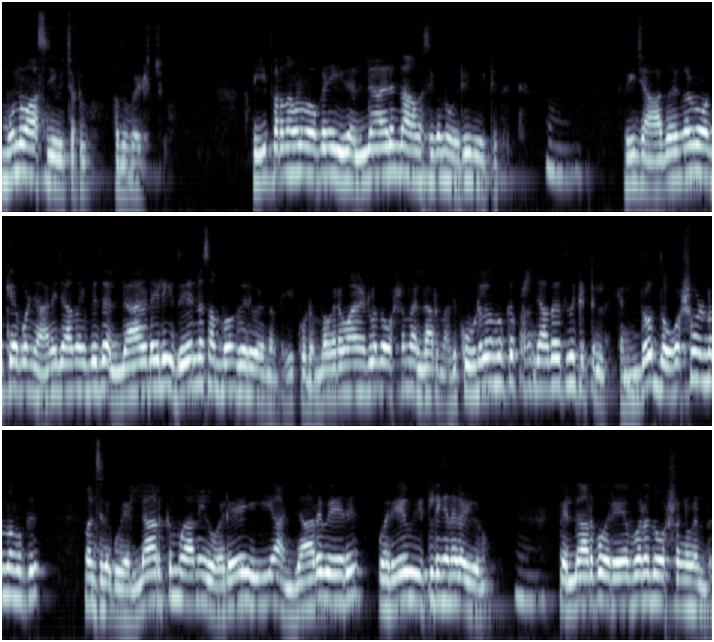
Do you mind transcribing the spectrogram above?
മൂന്ന് മാസം ജീവിച്ചിട്ടുള്ളൂ അത് ഉപേക്ഷിച്ചു. അപ്പോൾ ഈ പറഞ്ഞ നമ്മൾ നോക്കുകയാണെങ്കിൽ ഇതെല്ലാവരും താമസിക്കുന്ന ഒരു വീട്ടിൽ തന്നെ. അപ്പോൾ ഈ ജാതകങ്ങൾ നോക്കിയപ്പോൾ ഞാൻ ഈ ജാതകം ഇപ്പോൾ ഇത് എല്ലാവരുടെയും ഇത് തന്നെ സംഭവം കയറി വരുന്നുണ്ട്. ഈ കുടുംബപരമായിട്ടുള്ള ദോഷം എല്ലാവർക്കും അത് കൂടുതൽ നമുക്ക് ജാതകത്തിൽ നിന്ന് കിട്ടില്ല. എന്തോ ദോഷമുണ്ടെന്ന് നമുക്ക് മനസ്സിലാക്കൂടി എല്ലാവർക്കും കാരണം ഇത് ഒരേ ഈ അഞ്ചാറ് പേര് ഒരേ വീട്ടിൽ ഇങ്ങനെ കഴിയണം. അപ്പോൾ എല്ലാവർക്കും ഒരേപോലെ ദോഷങ്ങളുണ്ട്.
